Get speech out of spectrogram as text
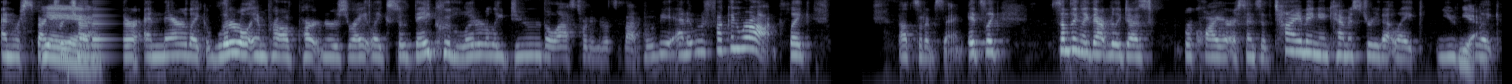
and respect Yeah, for each yeah, other and they're like literal improv partners right? Like so they could literally do the last 20 minutes of that movie and it would fucking rock. Like that's what i'm saying. It's like something like that really does require a sense of timing and chemistry that like you like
